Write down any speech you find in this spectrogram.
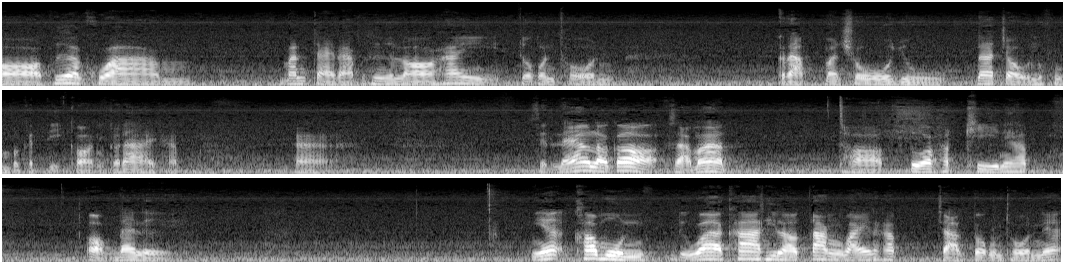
อเพื่อความมั่นใจนะครับคือรอให้ตัวคอนโทรลกลับมาโชว์อยู่หน้าจออุณหภูมิปกติก่อนก็ได้ครับ อ่า เสร็จแล้วเราก็สามารถถอดตัวฮอตคีย์นะครับ ออกได้เลย เนี้ยข้อมูลหรือว่าค่าที่เราตั้งไว้นะครับ จากตัวคอนโทรลเนี้ย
